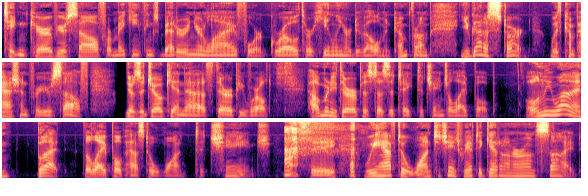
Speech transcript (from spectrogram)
taking care of yourself or making things better in your life or growth or healing or development come from, you've got to start with compassion for yourself. There's a joke in the therapy world. How many therapists does it take to change a light bulb? Only one, but the light bulb has to want to change. Ah. See, we have to want to change. We have to get on our own side.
